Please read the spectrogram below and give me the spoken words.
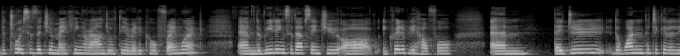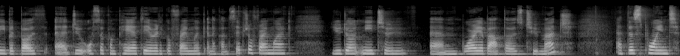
the choices that you're making around your theoretical framework. Um, the readings that I've sent you are incredibly helpful. Um, they do, the one particularly, but both uh, do also compare theoretical framework and a conceptual framework. You don't need to um, worry about those too much at this point,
